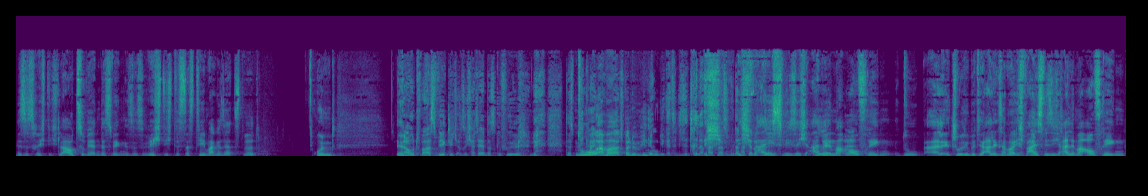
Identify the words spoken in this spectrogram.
ist es richtig, laut zu werden. Deswegen ist es richtig, dass das Thema gesetzt wird. Und ähm, Laut war es wirklich. Also ich hatte ja das Gefühl, dass mich du, aber hört, weil du im Hintergrund die ganze Zeit diese Triller pfeifen hast. Und dann ich hat weiß, die, wie sich alle immer äh, aufregen. Du, äh, entschuldige bitte, Alex, aber ja, ich weiß, ja, wie sich so. alle immer aufregen.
